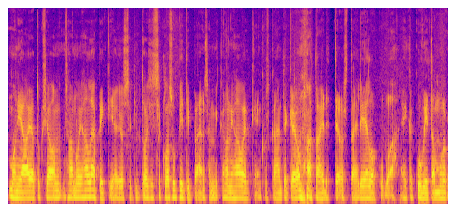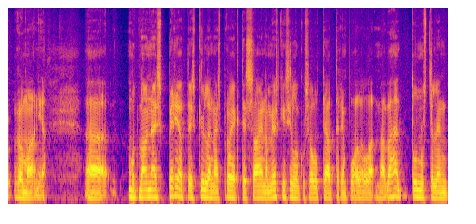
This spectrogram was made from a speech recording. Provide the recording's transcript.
monia ajatuksia on saanut ihan läpikin ja jossakin toisissa Klasu piti päänsä, mikä on ihan oikein, koska hän tekee omaa taideteosta eli elokuvaa, eikä kuvita mun romaania. Ää, mutta mä oon näissä periaatteessa kyllä näissä projekteissa aina, myöskin silloin kun se on ollut teatterin puolella, mä vähän tunnustelen,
